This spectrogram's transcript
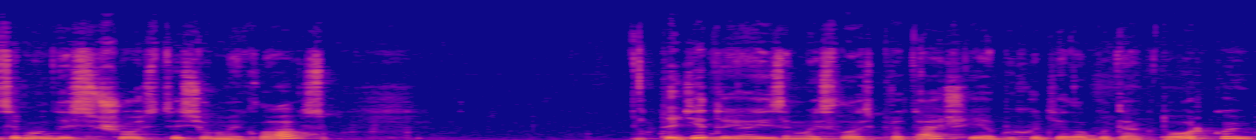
це був десь 6-7 клас. Тоді то я і замислилась про те, що я би хотіла бути акторкою.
